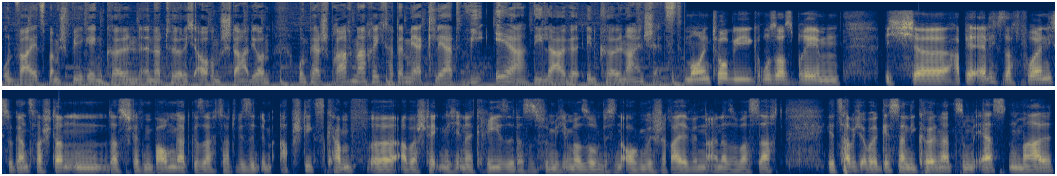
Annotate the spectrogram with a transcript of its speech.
und war jetzt beim Spiel gegen Köln äh, natürlich auch im Stadion. Und per Sprachnachricht hat er mir erklärt, wie er die Lage in Köln einschätzt. Moin Tobi, Gruß aus Bremen. Ich äh, habe ja ehrlich gesagt vorher nicht so ganz verstanden, dass Steffen Baumgart gesagt hat, wir sind im Abstiegskampf, äh, aber stecken nicht in der Krise. Das ist für mich immer so ein bisschen Augenwischerei, wenn einer sowas sagt. Jetzt habe ich aber gestern die Kölner zum ersten Mal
